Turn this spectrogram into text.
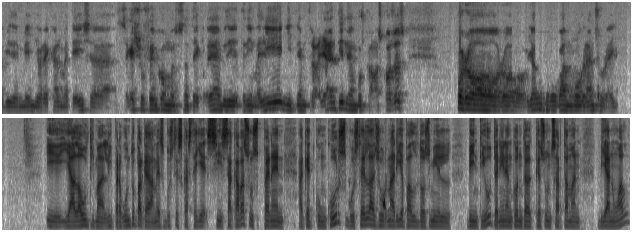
evidentment, jo crec que ara mateix eh, segueixo fent com a Santa Tecla, eh? Vull dir, tenim allí i anem treballant i anem buscant les coses, però, però hi ha un interrogant molt gran sobre ell. I ja l'última, li pregunto, perquè a més vostè és casteller, si s'acaba suspenent aquest concurs, vostè l'ajornaria pel 2021, tenint en compte que és un certamen bianual?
